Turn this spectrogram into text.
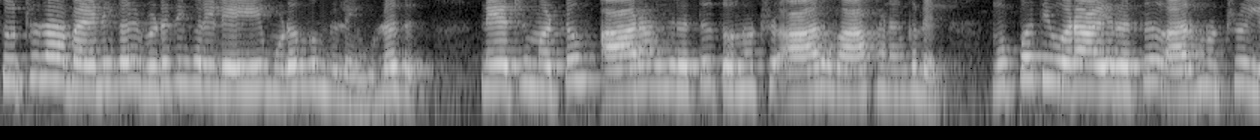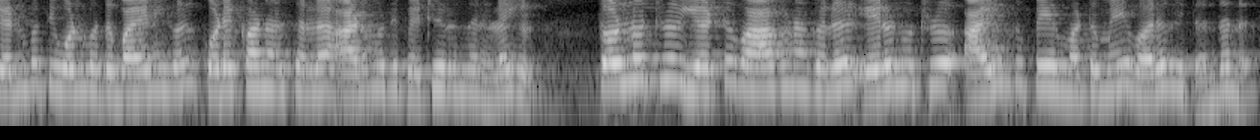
சுற்றுலா பயணிகள் விடுதிகளிலேயே முடங்கும் நிலை உள்ளது. நேற்று மட்டும் ஆறாயிரத்து தொன்னூற்று ஆறு வாகனங்களில் முப்பத்தி ஓராயிரத்து அறுநூற்று எண்பத்தி ஒன்பது பயணிகள் கொடைக்கானல் செல்ல அனுமதி பெற்றிருந்த நிலையில் தொன்னூற்று எட்டு வாகனங்களில் இருநூற்று ஐந்து பேர் மட்டுமே வருகை தந்தனர்.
